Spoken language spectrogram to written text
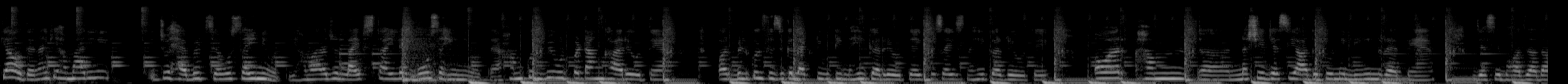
क्या होता है ना कि हमारी जो हैबिट्स है वो सही नहीं होती, हमारा जो लाइफ है वो सही नहीं होता है। हम कुछ भी उठ खा रहे होते हैं और बिल्कुल फ़िज़िकल एक्टिविटी नहीं कर रहे होते एक्सरसाइज नहीं कर रहे होते और हम नशे जैसी आदतों में लीन रहते हैं। जैसे बहुत ज़्यादा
